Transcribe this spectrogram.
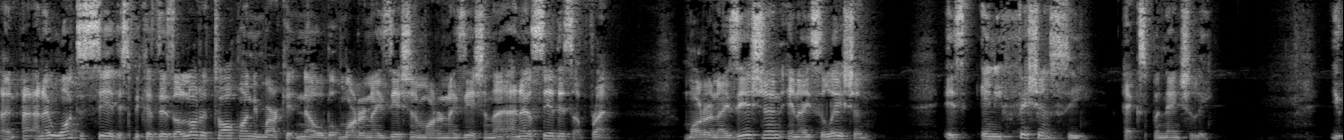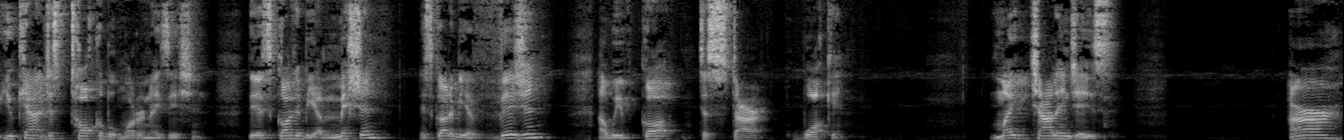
and, and I want to say this because there's a lot of talk on the market now about modernization and modernization. And I'll say this up front modernization in isolation is inefficiency exponentially. You, you can't just talk about modernization. There's got to be a mission, there's got to be a vision, and we've got to start walking. My challenge is are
